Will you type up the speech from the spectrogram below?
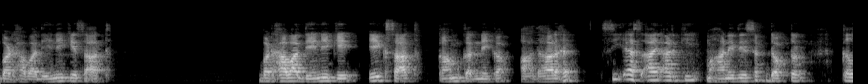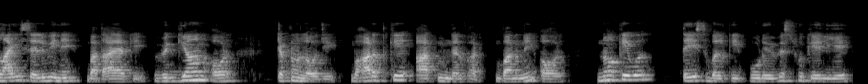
बढ़ावा देने के साथ, बढ़ावा देने के एक साथ काम करने का आधार है। सीएसआईआर की महानिदेशक डॉक्टर कलाई सेल्वी ने बताया कि विज्ञान और टेक्नोलॉजी भारत के आत्मनिर्भर बनने और न केवल देश बल्कि पूरे विश्व के लिए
